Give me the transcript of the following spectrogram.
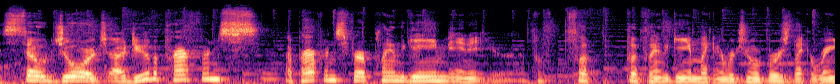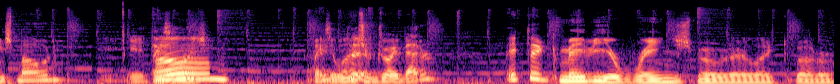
so George, uh, do you have a preference a preference for playing the game in for, for playing the game like an original version, like arrange mode? It, like, one that you- um it one that you enjoy better? I think maybe arrange mode i liked better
